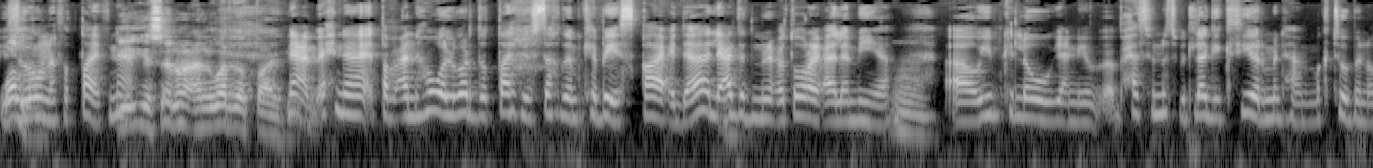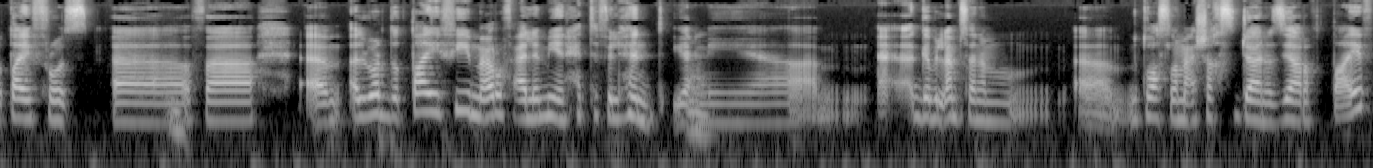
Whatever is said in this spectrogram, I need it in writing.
يزورونا في الطائف نعم. يسألون عن الورد الطائفي. نعم إحنا طبعا هو الورد الطائفي يستخدم كبيس قاعدة لعدد من العطور العالمية. آه ويمكن لو يعني بحث في النت بتلاقي كثير منها مكتوب إنه طايف روز. آه فالورد الطائفي معروف عالميا حتى في الهند. يعني آه قبل أمس أنا آه متواصلة مع شخص جانا زيارة في الطائف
